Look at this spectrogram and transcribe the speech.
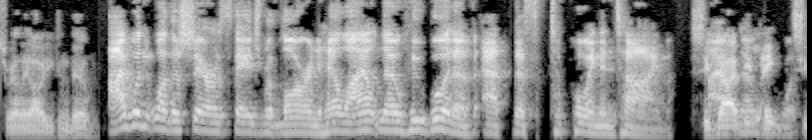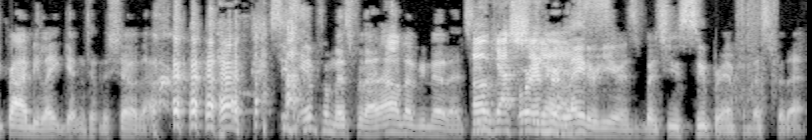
It's really all you can do. I wouldn't want to share a stage with Lauryn Hill. I don't know who would have at this t- point in time. She'd probably be late. She'd probably be late getting to the show, though. she's infamous for that. I don't know if you know that. oh yes, or in is. her later years, but she's super infamous for that.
